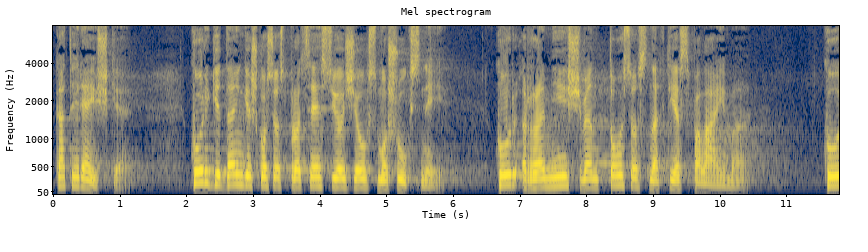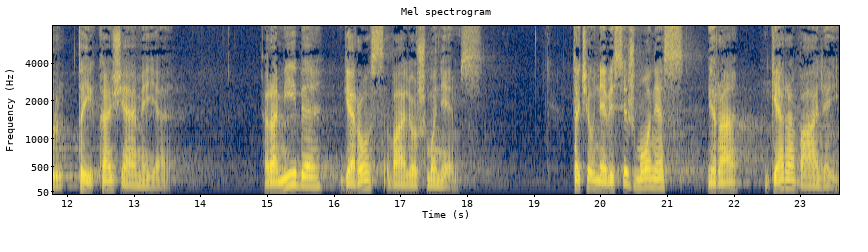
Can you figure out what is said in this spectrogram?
Ką tai reiškia? Kurgi dangiškosios procesijos džiaugsmo šūksniai, kur rami šventosios nakties palaima, kur taika žemėje, ramybė geros valios žmonėms. Tačiau ne visi žmonės yra gera valiai.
